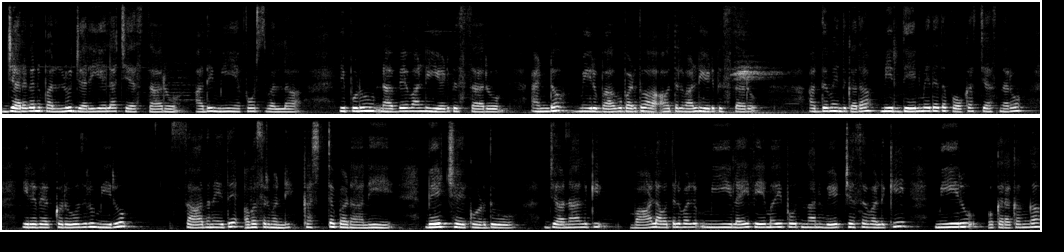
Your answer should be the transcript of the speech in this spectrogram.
జరగని పనులు జరిగేలా చేస్తారు. అది మీ ఎఫర్ట్స్ వల్ల. ఇప్పుడు నవ్వే వాళ్ళని ఏడిపిస్తారు. అండ్ మీరు బాగుపడుతూ అవతల వాళ్ళని ఏడిపిస్తారు. అర్థమైంది కదా? మీరు దేని మీద అయితే ఫోకస్ చేస్తున్నారో ఇరవై ఒక్క రోజులు మీరు సాధన అయితే అవసరమండి. కష్టపడాలి. వెయిట్ చేయకూడదు. జనాలకి వాళ్ళ అవతల వాళ్ళు మీ లైఫ్ ఏమైపోతుందని వెయిట్ చేసే వాళ్ళకి మీరు ఒక రకంగా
